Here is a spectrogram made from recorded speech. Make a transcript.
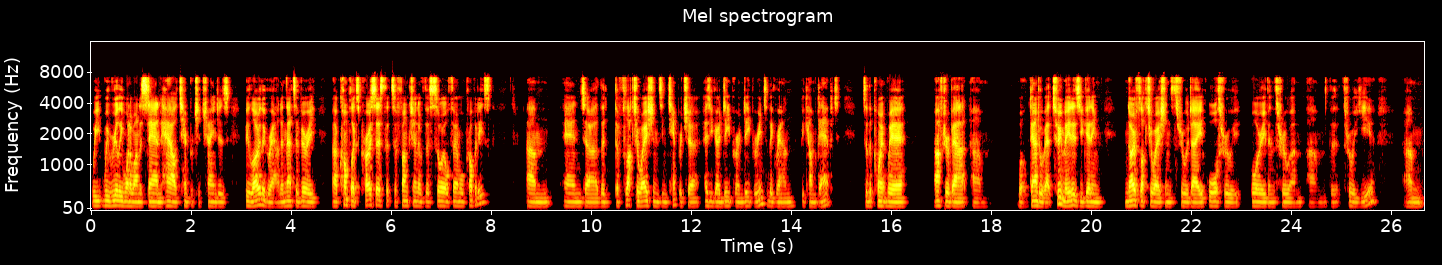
we, we really want to understand how temperature changes below the ground. And that's a very uh, complex process that's a function of the soil thermal properties. Um, and uh, the, the fluctuations in temperature as you go deeper and deeper into the ground become damped to the point where after about um, well, down to about two meters, you're getting no fluctuations through a day or through or even through um, um, the through a year. Um,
